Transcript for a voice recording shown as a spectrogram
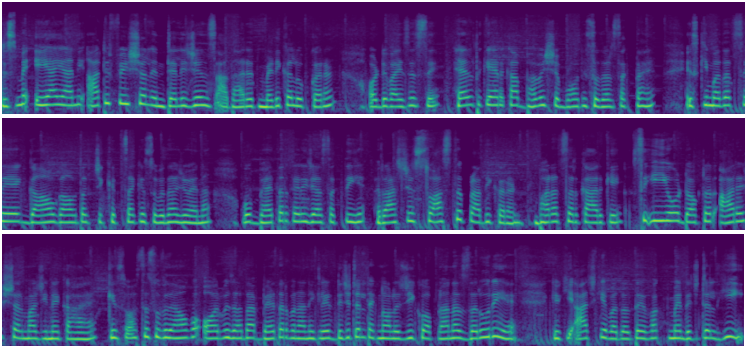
जिसमें एआई यानी आर्टिफिशियल इंटेलिजेंस आधारित मेडिकल उपकरण और डिवाइसेस से हेल्थ केयर का भविष्य बहुत ही सुधर सकता है। इसकी मदद से गाँव गाँव तक चिकित्सा की सुविधा जो है ना, वो बेहतर करी जा सकती है। राष्ट्रीय स्वास्थ्य प्राधिकरण, भारत सरकार के CEO doctor R S Sharma ji ने कहा है कि स्वास्थ्य सुविधाओं को और भी ज़्यादा बेहतर बनाने के लिए डिजिटल टेक्नोलॉजी को अपनाना ज़रूरी है, क्योंकि आज के बदलते वक्त में डिजिटल ही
